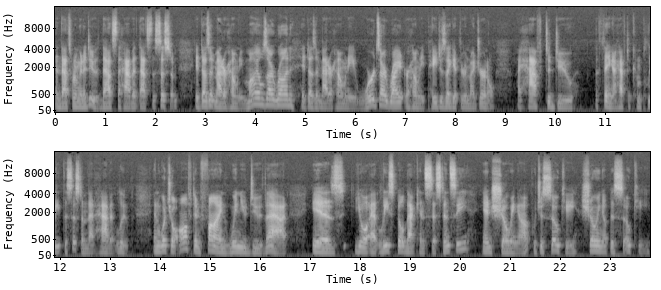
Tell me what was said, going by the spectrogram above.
And that's what I'm going to do. That's the habit, that's the system. It doesn't matter how many miles I run, it doesn't matter how many words I write or how many pages I get through in my journal. I have to do the thing. I have to complete the system, that habit loop. And what you'll often find when you do that is you'll at least build that consistency and showing up, which is so key. Showing up is so key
